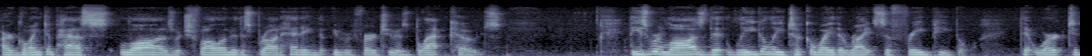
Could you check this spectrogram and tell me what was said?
are going to pass laws which fall under this broad heading that we refer to as black codes. These were laws that legally took away the rights of freed people, that worked to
